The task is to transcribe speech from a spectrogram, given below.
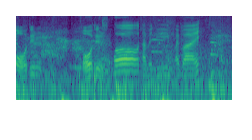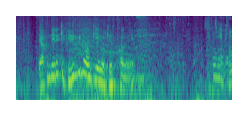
어딜 어딜 어 자매지 바이바이 야 근데 이렇게 비lin비lin한 게임을 계속하네. 재밌지 전,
